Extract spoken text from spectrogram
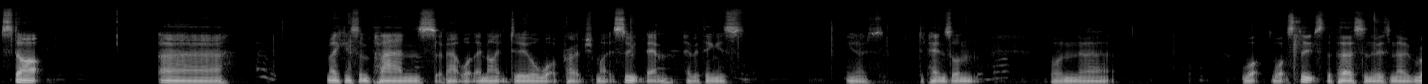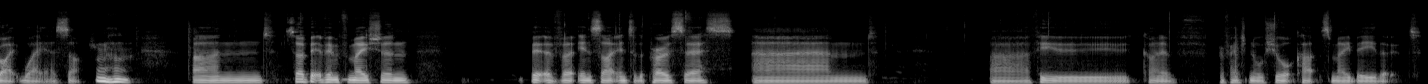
start uh making some plans about what they might do or what approach might suit them. Everything is you know depends on on uh, what what suits the person there is no right way as such. And so a bit of information bit of uh, insight into the process and uh, a few kind of professional shortcuts maybe that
